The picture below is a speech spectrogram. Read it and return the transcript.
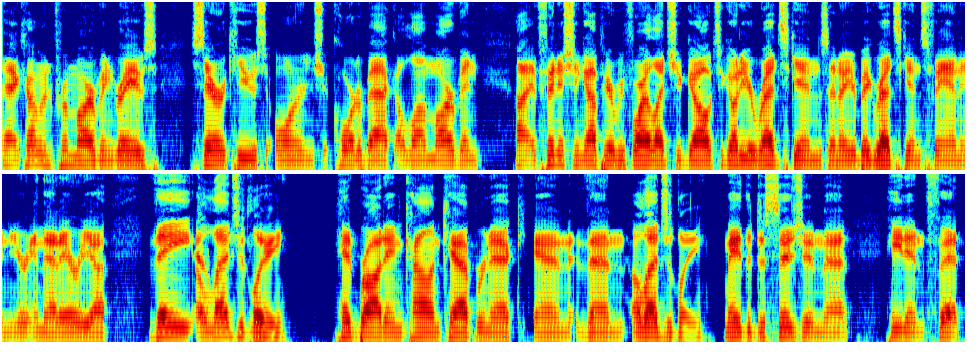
That coming from Marvin Graves, Syracuse Orange quarterback alum. Marvin, uh, finishing up here before I let you go, to go to your Redskins, I know you're a big Redskins fan and you're in that area. They allegedly had brought in Colin Kaepernick and then allegedly made the decision that he didn't fit.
